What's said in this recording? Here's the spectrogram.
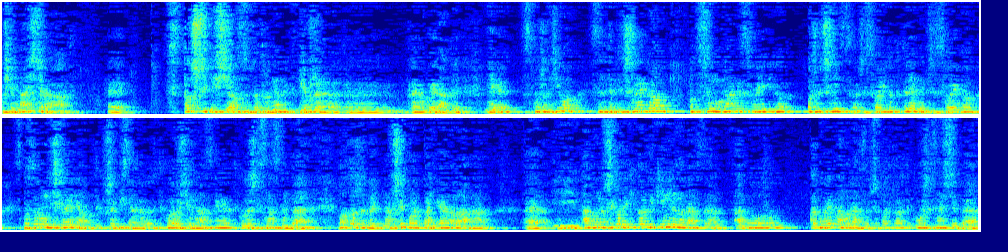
18 lat e, 130 osób zatrudnionych w biurze e, Krajowej Rady nie sporządziło syntetycznego podsumowania swojego orzecznictwa, czy swojej doktryny, czy swojego sposobu myślenia o tych przepisach w artykule 18 i artykule 16b, po to, żeby na przykład pani Ewa Lana e, i, albo na przykład jakikolwiek inny nadawca, albo, albo reklamodawca w przypadku artykułu 16b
